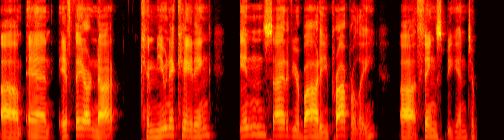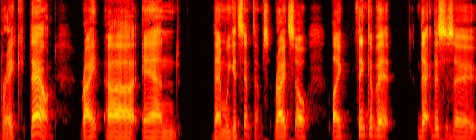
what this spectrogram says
Um, and if they are not communicating inside of your body properly, uh, things begin to break down, right? Uh, and then we get symptoms, right? So, like, think of it. That this is a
